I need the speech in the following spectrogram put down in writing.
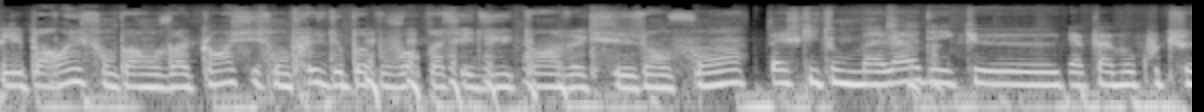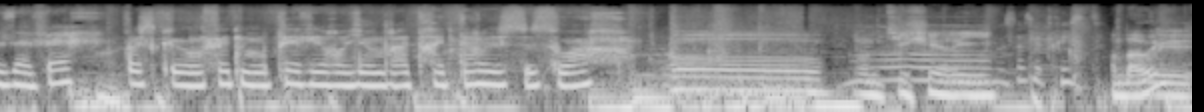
Les parents, ils sont pas en vacances, ils sont tristes de pas pouvoir passer du temps avec ses enfants. Parce qu'ils tombent malades et qu'il n'y a pas beaucoup de choses à faire. Parce que en fait mon père il reviendra très tard ce soir. Oh, petit chéri. Ça, c'est triste. Ah bah oui.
